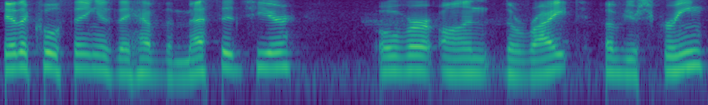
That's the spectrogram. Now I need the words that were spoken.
The other cool thing is they have the methods here over on the right of your screen.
